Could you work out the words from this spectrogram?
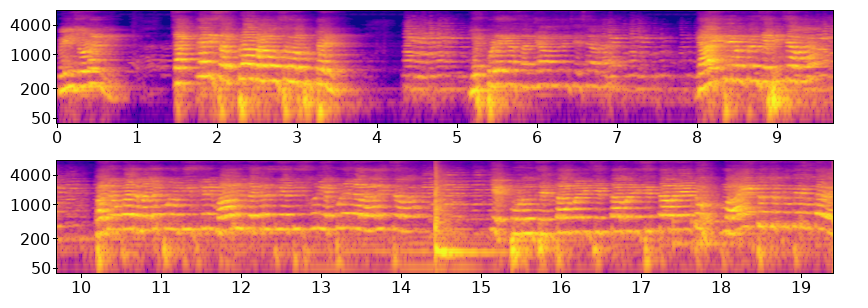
వెళ్ళి చూడండి. చక్కని సద్బ్రాహ్మణ పుట్టాడు. ఎప్పుడైనా సంధ్యావందనం చేశావా? గాయత్రి మంత్రం చేపించావా పది రూపాయల మల్లెపూలు తీసుకుని వారి దగ్గర తీసుకుని ఎప్పుడైనా లాలించావా ఎప్పుడు చింతామణి చింతామణి చింతామణి అంటూ మా ఇంటి చుట్టూ తిరుగుతావే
